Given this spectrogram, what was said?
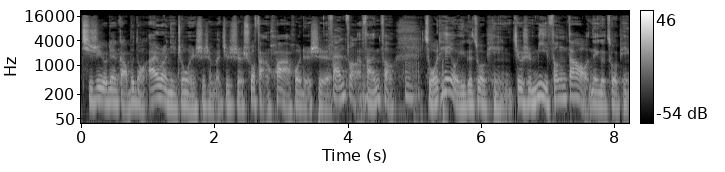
其实有点搞不懂 irony 中文是什么，就是说反话或者是反讽反讽。嗯昨天有一个作品，就是《蜜蜂道》那个作品，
